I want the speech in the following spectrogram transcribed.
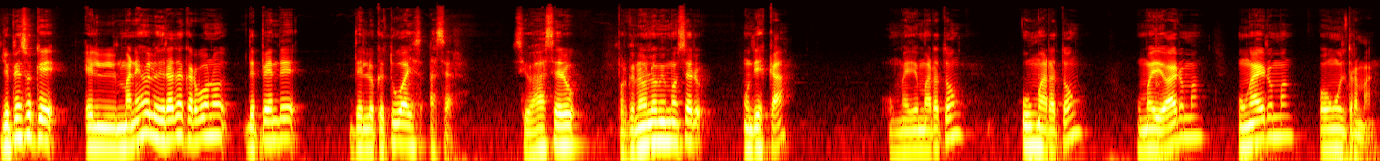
yo pienso que el manejo de los hidratos de carbono depende de lo que tú vayas a hacer. Si vas a hacer, porque no es lo mismo hacer un 10K, un medio maratón, un maratón, un medio Ironman, un Ironman o un Ultraman.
